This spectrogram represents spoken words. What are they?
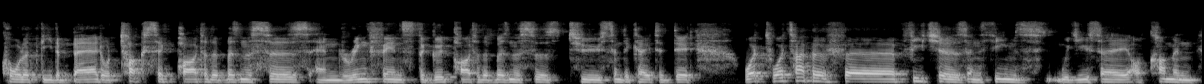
call it the, the bad or toxic part of the businesses and ring fence the good part of the businesses to syndicated debt what what type of uh, features and themes would you say are common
